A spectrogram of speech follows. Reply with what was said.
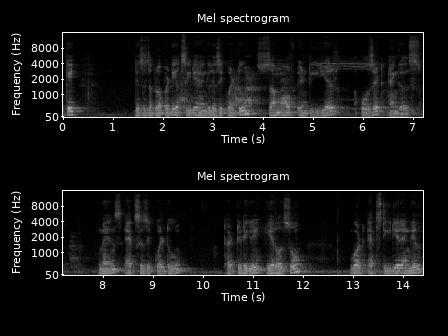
Okay? This is the property. Exterior angle is equal to sum of interior opposite angles. Means x is equal to 30 degree. Here also what exterior angle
